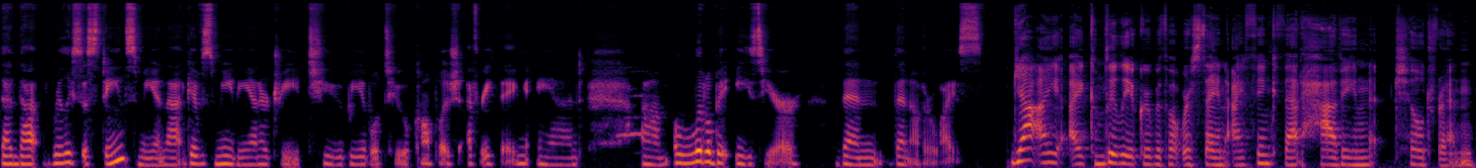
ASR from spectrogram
then that really sustains me and that gives me the energy to be able to accomplish everything and um, a little bit easier than than otherwise. Yeah, I, I completely agree with what we're saying. I think that having children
